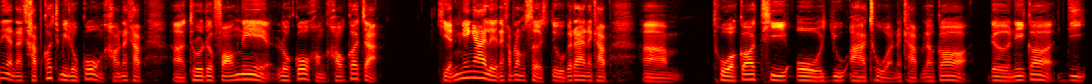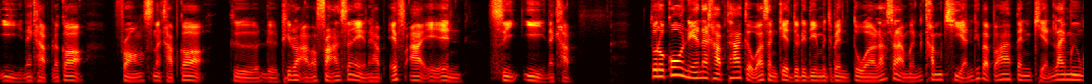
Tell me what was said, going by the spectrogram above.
เนี่ยนะครับก็จะมีโลโก้ของเขานะครับ Tour de France นี่โลโก้ของเขาก็จะเขียนง่ายๆเลยนะครับ ลอง search ดูก็ได้นะครับทัวร์ก็ T O U R ทัวร์นะครับ แล้วก็ de นี่ก็ D E นะครับ แล้วก็ France นะครับก็คือหรือที่เราอ่านว่า France นั่นเองนะครับ F R A N C E นะครับ ตัวโลโก้นี้นะครับ ถ้าเกิดว่าสังเกตดูดีๆ มันจะเป็นตัวลักษณะเหมือนคำเขียนที่แบบว่าเป็นเขียนลายมือห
